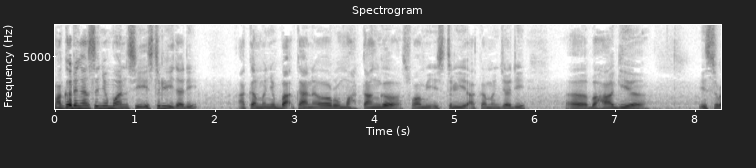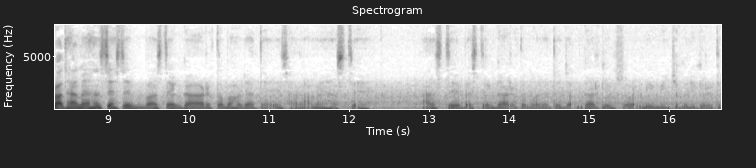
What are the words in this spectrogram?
Maka dengan senyuman si isteri tadi akan menyebabkan uh, rumah tangga suami isteri akan menjadi uh, bahagia Israt hame haste haste baste gar tabah jate ishar hame haste haste baste gar tabah jate jab gar ke surat bibi jabali kerti.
